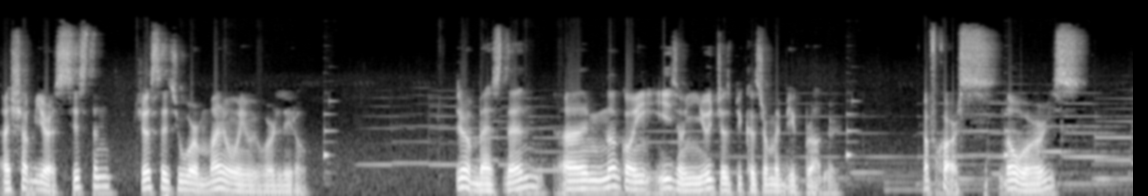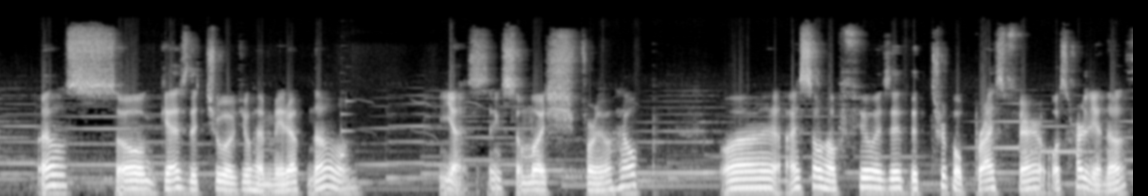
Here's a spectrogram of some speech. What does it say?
I shall be your assistant, just as you were mine when we were little. Do your best then. I'm not going easy on you just because you're my big brother. Of course, no worries. Well, so guess the two of you have made up now? Yes, thanks so much for your help. Why, I somehow feel as if the triple price fare was hardly enough.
